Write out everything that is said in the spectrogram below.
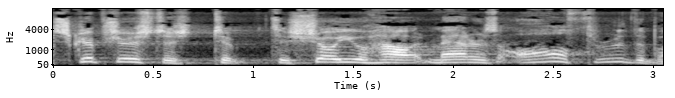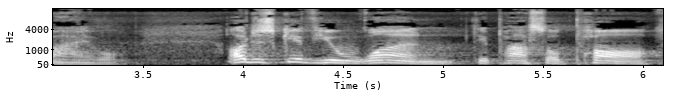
scriptures to, to, to show you how it matters all through the Bible. I'll just give you one, the Apostle Paul,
